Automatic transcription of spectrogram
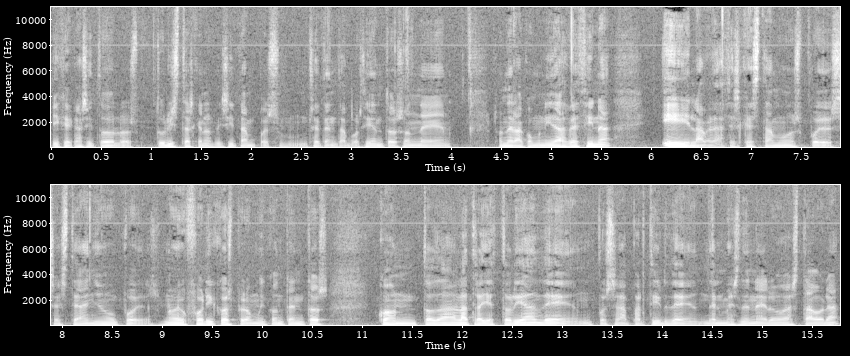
y que casi todos los turistas que nos visitan pues un 70% son de, son de la comunidad vecina y la verdad es que estamos pues este año pues no eufóricos pero muy contentos con toda la trayectoria de pues a partir del mes de enero hasta ahora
